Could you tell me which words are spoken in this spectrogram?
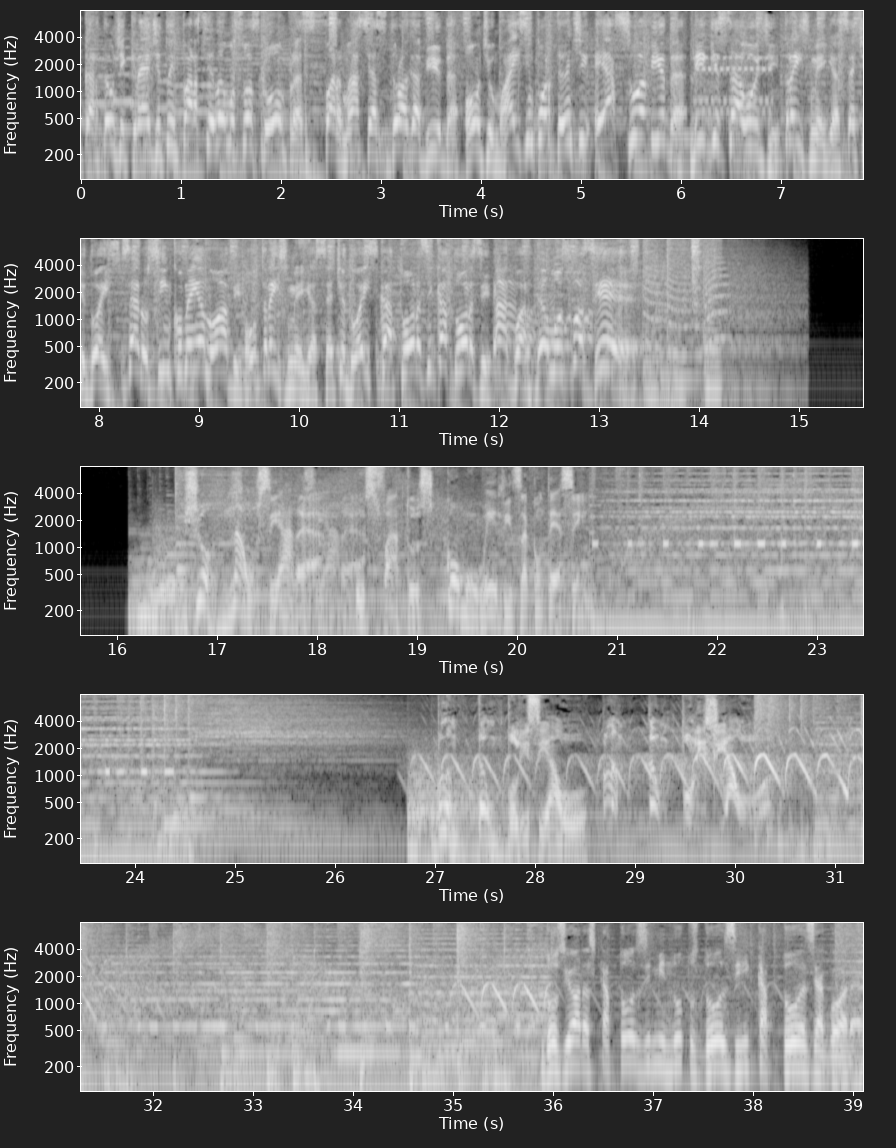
cartão de crédito e parcelamos suas compras. Farmácias Droga Vida, onde o mais importante é a sua vida. Ligue Saúde 36720569 ou 36721414. Aguardamos você. Jornal Ceará. Os fatos como eles acontecem. Plantão policial. Plantão policial. Doze horas 14 minutos, 12 e 14 agora.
